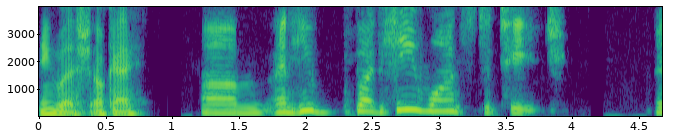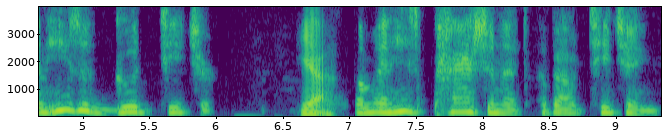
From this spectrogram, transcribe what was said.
English. Okay. Um, and he but he wants to teach, and he's a good teacher. Yeah. Um, and he's passionate about teaching,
